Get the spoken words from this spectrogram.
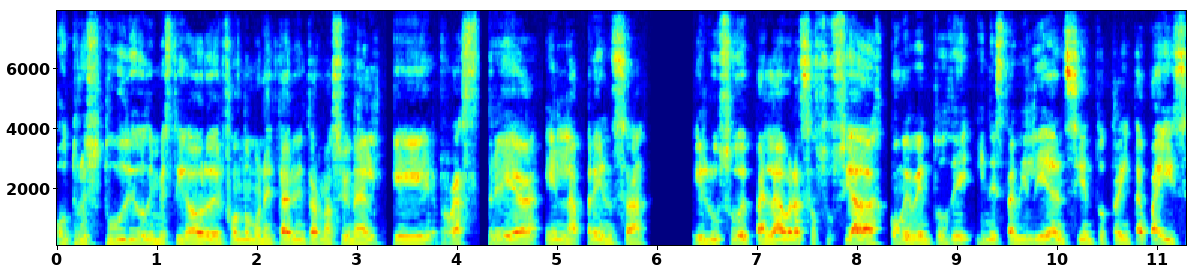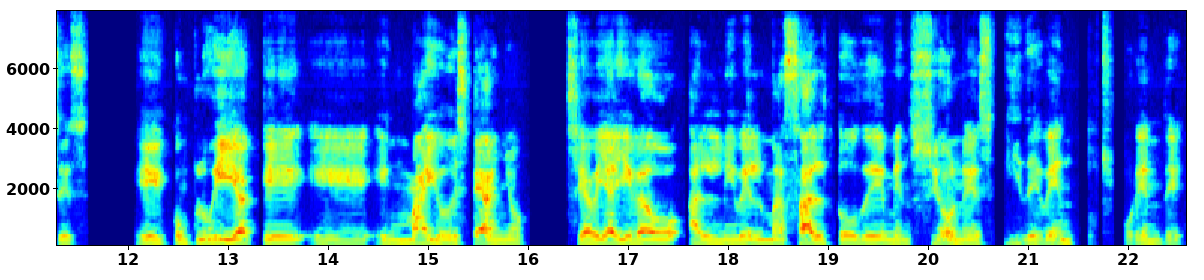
Otro estudio de investigadores del Fondo Monetario Internacional que rastrea en la prensa el uso de palabras asociadas con eventos de inestabilidad en 130 países, eh, concluía que eh, en mayo de este año se había llegado al nivel más alto de menciones y de eventos, por ende,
